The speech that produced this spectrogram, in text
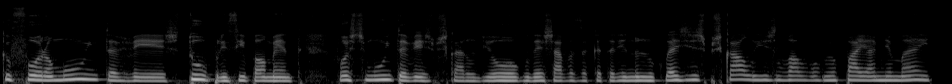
que foram muita vez, tu principalmente, foste muita vez buscar o Diogo, deixavas a Catarina no colégio, ias pescá-lo, ias levá-lo ao meu pai, à minha mãe,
